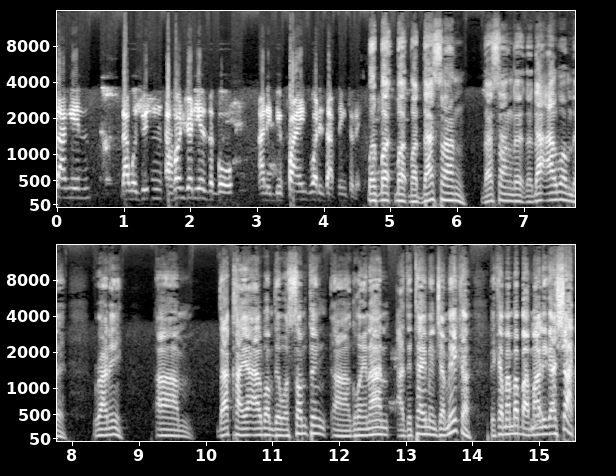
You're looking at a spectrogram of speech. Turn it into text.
song in that was written a hundred years ago, and it defines what is happening today. But but but but that song, that song, that that, that album, there, Ronnie, um, that Kaya album, there was something uh, going on at the time in Jamaica. Because remember, Bob Marley got shot,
